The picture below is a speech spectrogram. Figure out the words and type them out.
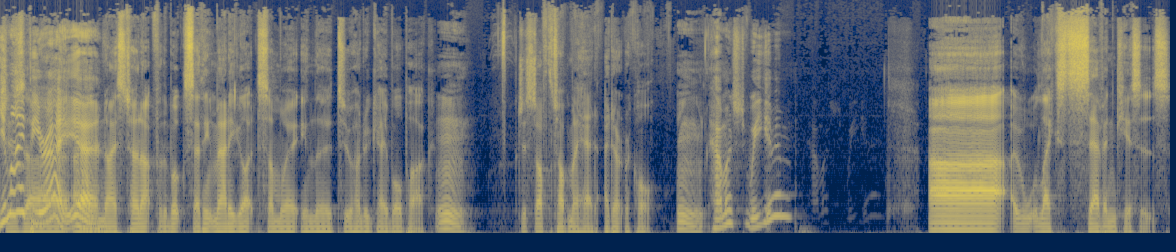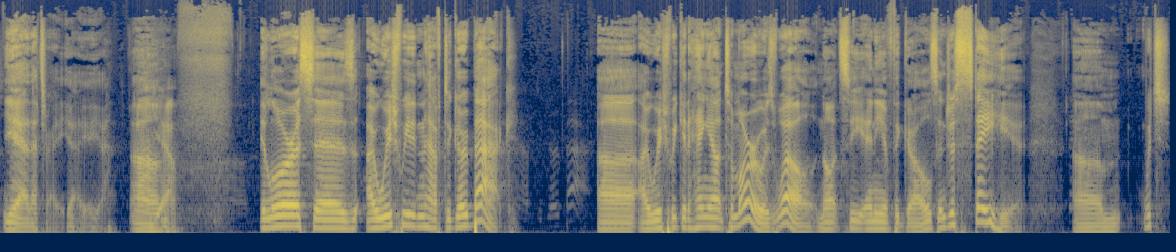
You is, might be uh, right, a yeah. nice turn up for the books. I think Matty got somewhere in the 200k ballpark. mm. Just off the top of my head, I don't recall. Mm. How much did we give him? Uh, like seven kisses. Yeah, that's right. Yeah, yeah, yeah. Um, yeah. Elora says, "I wish we didn't have to go back. Uh, I wish we could hang out tomorrow as well, not see any of the girls, and just stay here." Um, which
